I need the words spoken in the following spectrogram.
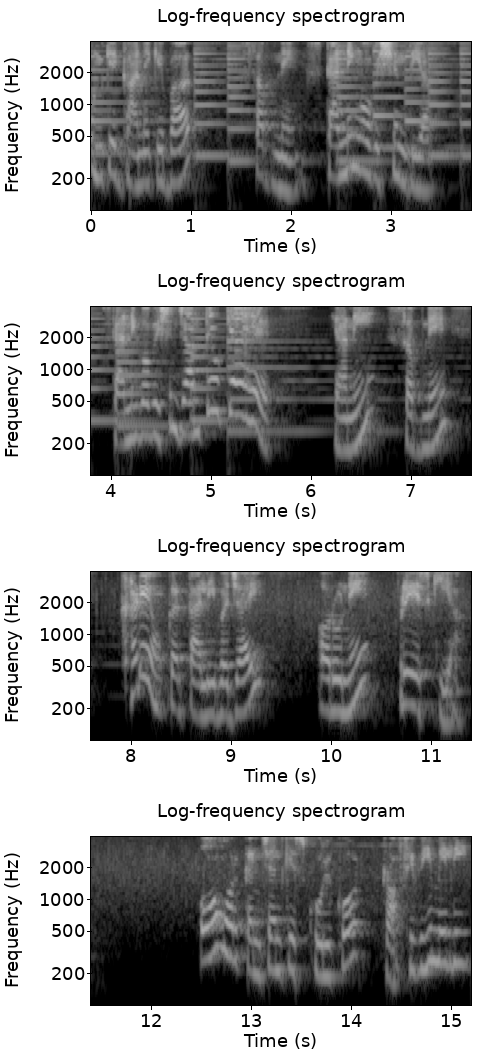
उनके गाने के बाद सबने स्टैंडिंग ओवेशन दिया। स्टैंडिंग ओवेशन जानते हो क्या है? यानी सबने खड़े होकर ताली बजाई और उन्हें प्रेज किया। ओम और कंचन के स्कूल को ट्रॉफी भी मिली।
